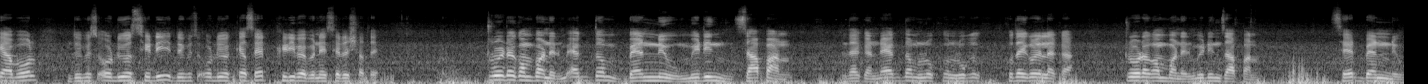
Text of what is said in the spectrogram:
কেবল দুই পিস অডিও সিডি দুই পিস অডিও ক্যাসেট ফ্রি পাবেন এই সেটের সাথে। ট্রোয়েটা কোম্পানির একদম brand new made in Japan দেখেন? একদম লোক লোক খোদাই করে লেখা? ট্রোয়েটা কোম্পানির made in Japan set brand new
